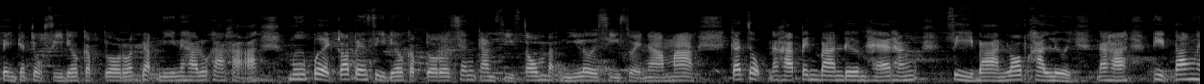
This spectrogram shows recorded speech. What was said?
เป็นกระจกสีเดียวกับตัวรถแบบนี้นะคะ ลูกค้าขามือเปิดก็เป็นสีเดียวกับตัวรถเช่นกันสีส้มแบบนี้เลยสีสวยงามมาก กระจกนะคะ เป็นบานเดิมแท้ทั้ง 4 บานรอบคันเลยนะคะ ติดตั้งใน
